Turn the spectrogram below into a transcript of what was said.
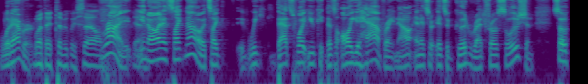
whatever. What they typically sell. Right. Yeah. You know, and it's like, no, it's like, we that's what you can, that's all you have right now and it's a, it's a good retro solution. So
